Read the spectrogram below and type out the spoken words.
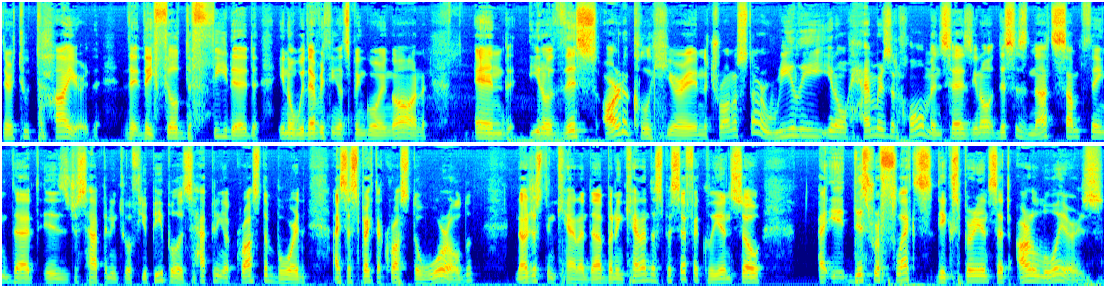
They're too tired. They, they feel defeated, you know, with everything that's been going on. And you know, this article here in the Toronto Star really, you know, hammers it home and says, you know, this is not something that is just happening to a few people. It's happening across the board. I suspect across the world, not just in Canada, but in Canada specifically. And so, uh, it, this reflects the experience that our lawyers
